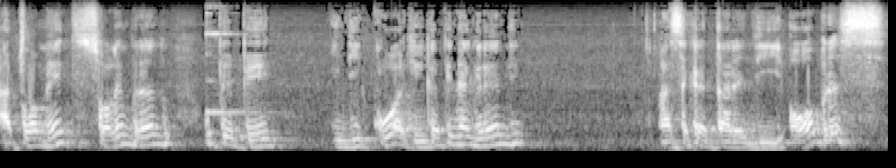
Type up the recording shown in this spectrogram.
Atualmente, só lembrando, o PP indicou aqui em Campina Grande a secretária de Obras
